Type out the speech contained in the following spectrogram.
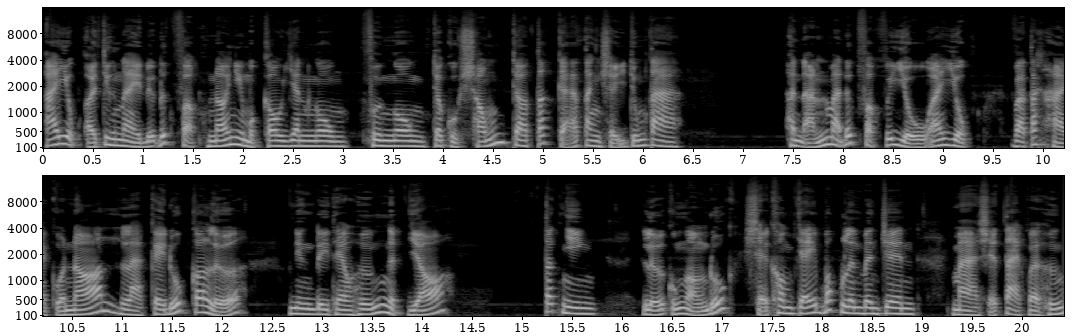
Ái dục ở chương này được Đức Phật nói như một câu danh ngôn, phương ngôn cho cuộc sống cho tất cả tăng sĩ chúng ta. Hình ảnh mà Đức Phật ví dụ ái dục và tác hại của nó là cây đuốc có lửa, nhưng đi theo hướng nghịch gió. Tất nhiên, lửa của ngọn đuốc sẽ không cháy bốc lên bên trên mà sẽ tạt vào hướng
